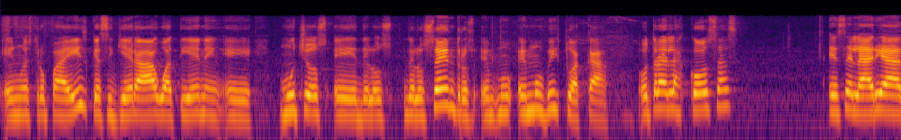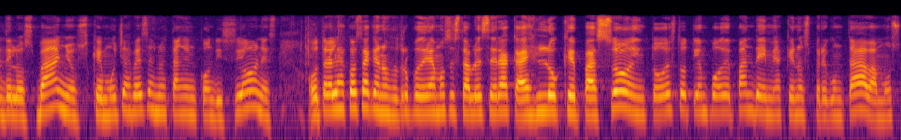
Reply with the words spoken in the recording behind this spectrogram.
en nuestro país, que siquiera agua tienen eh, muchos eh, de, los, de los centros, hemos, hemos visto acá. Otra de las cosas es el área de los baños, que muchas veces no están en condiciones. Otra de las cosas que nosotros podríamos establecer acá es lo que pasó en todo este tiempo de pandemia, que nos preguntábamos,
